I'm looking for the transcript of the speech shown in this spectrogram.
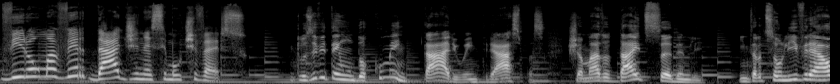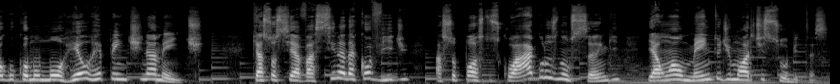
Virou uma verdade nesse multiverso. Inclusive tem um documentário, entre aspas, chamado Died Suddenly. Em tradução livre é algo como morreu repentinamente, que associa a vacina da Covid a supostos coágulos no sangue e a um aumento de mortes súbitas.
